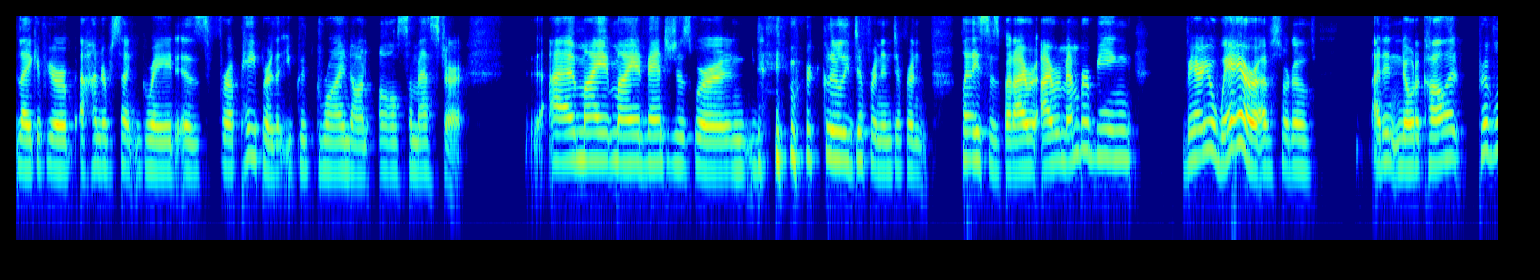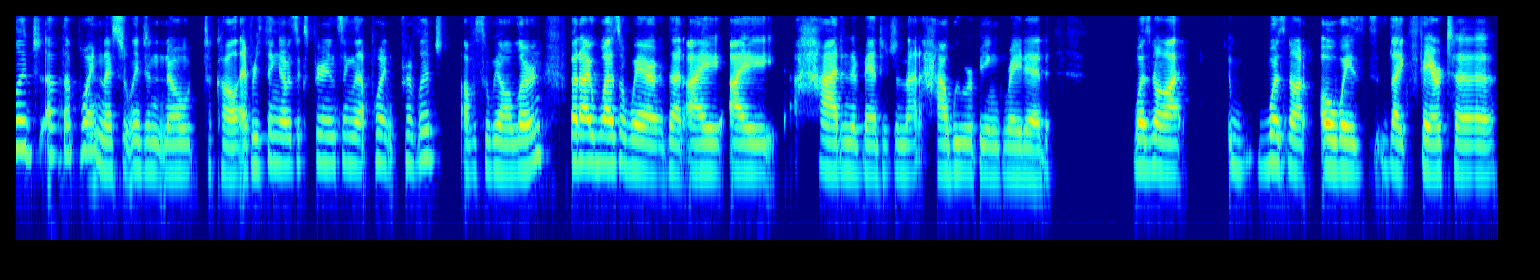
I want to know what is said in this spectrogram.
like if your 100% grade is for a paper that you could grind on all semester. I, my my advantages were and were clearly different in different places but I, I remember being very aware of sort of I didn't know to call it privilege at that point, and I certainly didn't know to call everything I was experiencing that point privilege. Obviously, we all learn, but I was aware that I I had an advantage in that how we were being graded was not was not always like fair to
